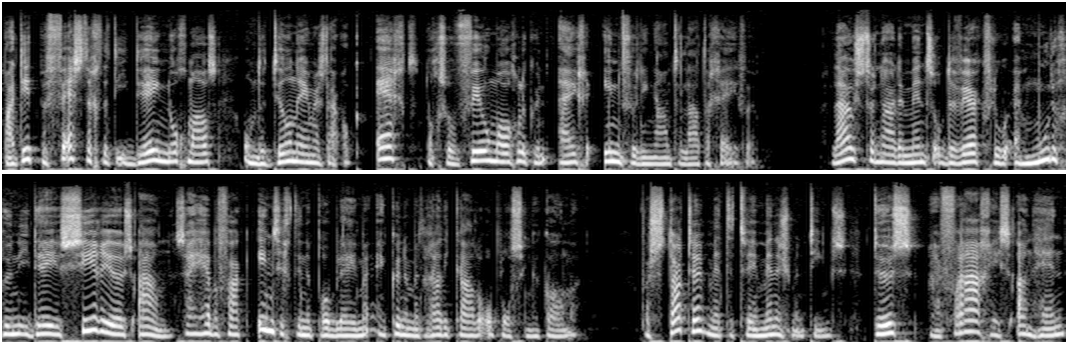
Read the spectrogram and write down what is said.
maar dit bevestigt het idee nogmaals om de deelnemers daar ook echt nog zoveel mogelijk hun eigen invulling aan te laten geven. Luister naar de mensen op de werkvloer en moedig hun ideeën serieus aan. Zij hebben vaak inzicht in de problemen en kunnen met radicale oplossingen komen. We starten met de twee managementteams. Dus mijn vraag is aan hen:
